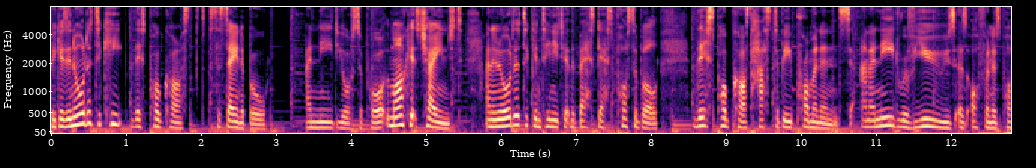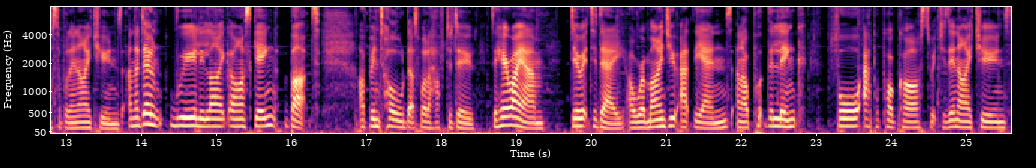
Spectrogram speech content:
because, in order to keep this podcast sustainable, I need your support. The market's changed, and in order to continue to get the best guests possible, this podcast has to be prominent. And I need reviews as often as possible in iTunes. And I don't really like asking, but I've been told that's what I have to do. So here I am. Do it today. I'll remind you at the end, and I'll put the link for Apple Podcasts, which is in iTunes,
